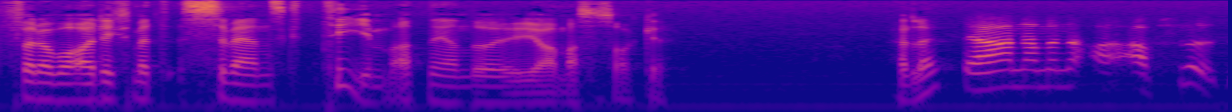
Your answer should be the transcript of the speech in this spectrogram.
för att vara liksom ett svenskt team, att ni ändå gör massa saker. Eller? Ja, nej, men absolut.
